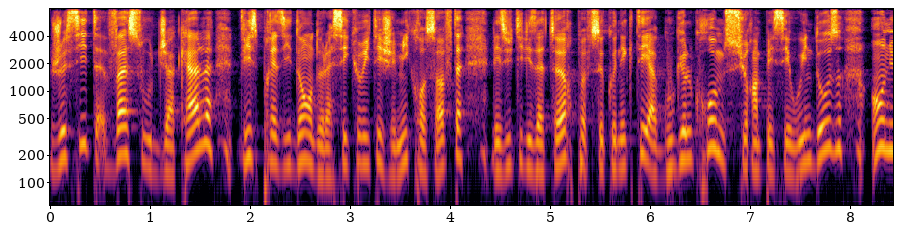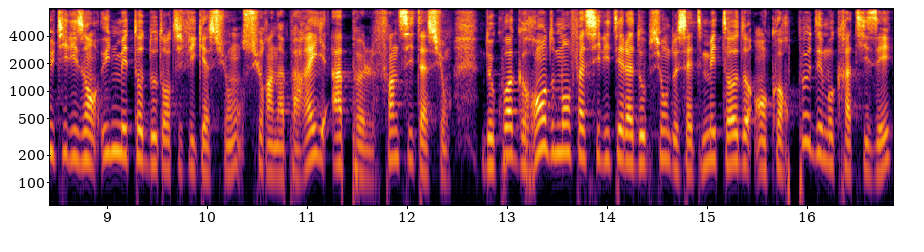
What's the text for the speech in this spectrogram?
Je cite Vasu Jakal, vice-président de la sécurité chez Microsoft, les utilisateurs peuvent se connecter à Google Chrome sur un PC Windows en utilisant une méthode d'authentification sur un appareil Apple. Fin de citation. De quoi grandement faciliter l'adoption de cette méthode encore peu démocratisée,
